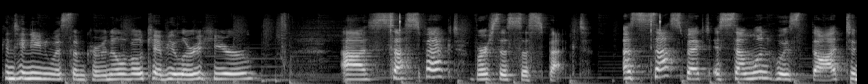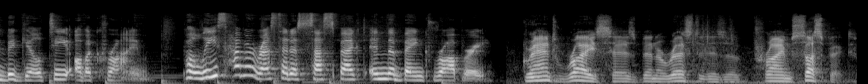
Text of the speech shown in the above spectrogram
Continuing with some criminal vocabulary here. Uh, suspect versus suspect. A suspect is someone who is thought to be guilty of a crime. Police have arrested a suspect in the bank robbery. Grant Rice has been arrested as a prime suspect.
